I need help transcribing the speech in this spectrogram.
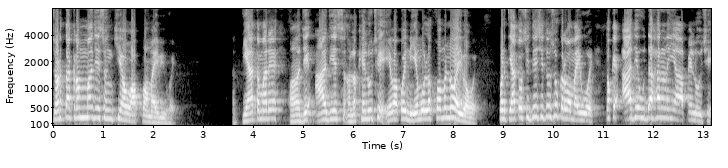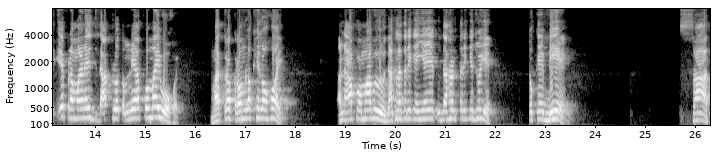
ચડતા ક્રમમાં જે સંખ્યાઓ આપવામાં આવી હોય. ત્યાં તમારે જે આ જે લખેલું છે એવા કોઈ નિયમો લખવામાં ન આવ્યા હોય. પણ ત્યાં તો સીધે સીધું શું કરવામાં આવ્યું હોય? તો કે આ જે ઉદાહરણ અહીંયા આપેલું છે, એ પ્રમાણે જ દાખલો તમને આપવામાં આવ્યો હોય. માત્ર ક્રમ લખેલો હોય અને આપવામાં આવ્યું દાખલા તરીકે અહીંયા એક ઉદાહરણ તરીકે જોઈએ. તો કે બે, સાત,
